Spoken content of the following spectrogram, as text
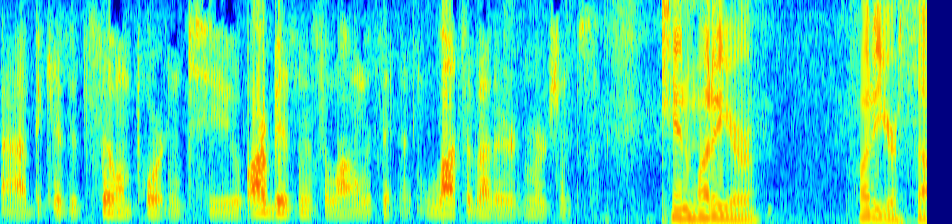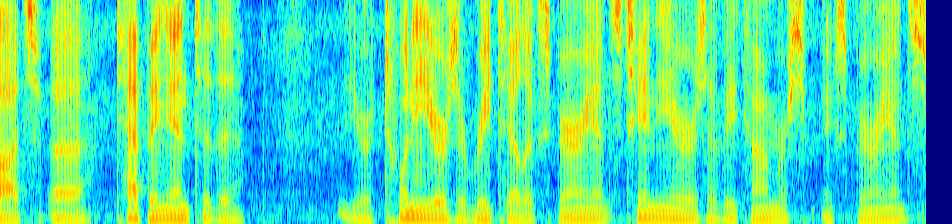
uh, because it's so important to our business along with lots of other merchants. Ken, what are your what are your thoughts uh, tapping into the your 20 years of retail experience, 10 years of e-commerce experience?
